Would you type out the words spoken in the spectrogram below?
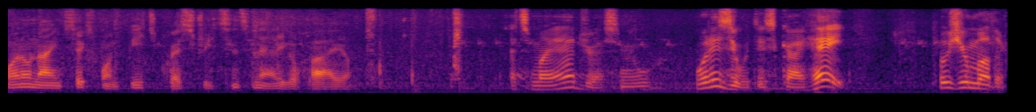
10961 Beechcrest Street, Cincinnati, Ohio. That's my address. I mean, what is it with this guy? Hey, who's your mother?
